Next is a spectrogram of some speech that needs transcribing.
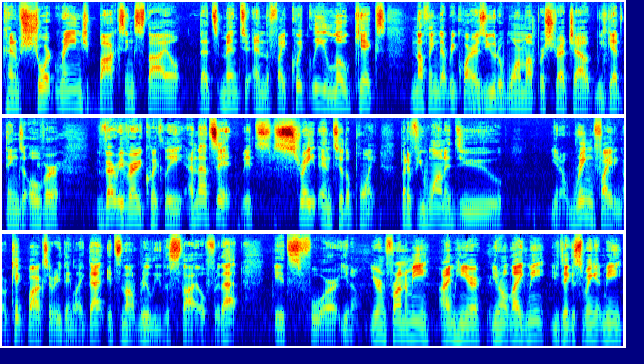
kind of short range boxing style that's meant to end the fight quickly, low kicks, nothing that requires you to warm up or stretch out. We get things over very, very quickly, and that's it. It's straight and to the point. But if you want to do, you know, ring fighting or kickboxing or anything like that, it's not really the style for that. It's for, you know, you're in front of me, I'm here, you don't like me, you take a swing at me,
